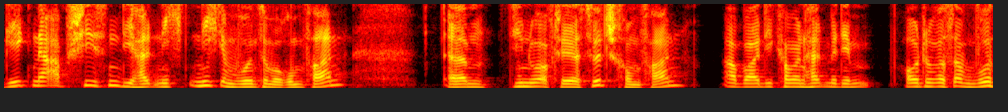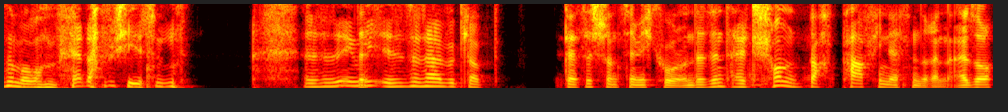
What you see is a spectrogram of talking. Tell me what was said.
Gegner abschießen, die halt nicht, nicht im Wohnzimmer rumfahren, ähm, die nur auf der Switch rumfahren, aber die kann man halt mit dem Auto, was am Wohnzimmer rumfährt, abschießen. Das ist irgendwie, das, ist total bekloppt. Das ist schon ziemlich cool. Und da sind halt schon ein paar Finessen drin. Also,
